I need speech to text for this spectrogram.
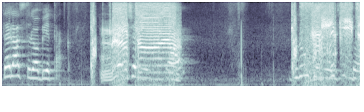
teraz robię tak. Pierwsze miejsce. Miejsce.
